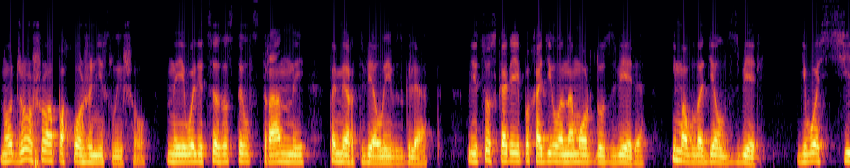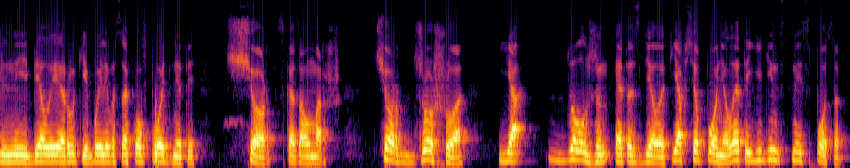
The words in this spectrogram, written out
Но Джошуа, похоже, не слышал. На его лице застыл странный, помертвелый взгляд. Лицо скорее походило на морду зверя. Им овладел зверь. Его сильные белые руки были высоко подняты. «Черт!» — сказал Марш. «Черт, Джошуа! Я должен это сделать. Я все понял. Это единственный способ».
